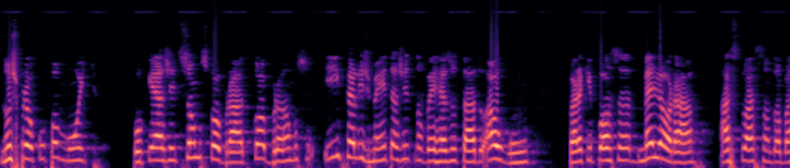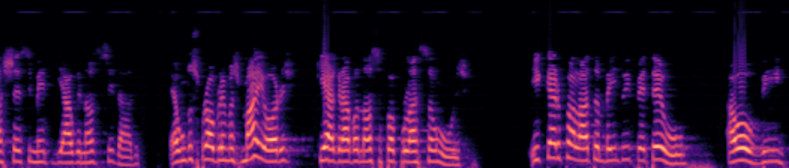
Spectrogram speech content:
nos preocupa muito, porque a gente somos cobrados, cobramos e infelizmente a gente não vê resultado algum para que possa melhorar a situação do abastecimento de água em nossa cidade. É um dos problemas maiores que agrava a nossa população hoje. E quero falar também do IPTU. Ao ouvir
